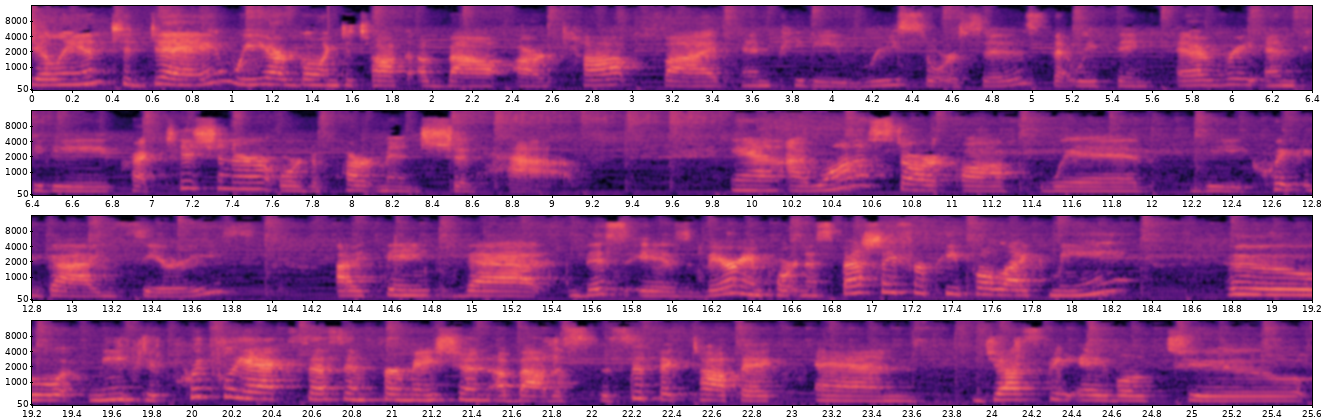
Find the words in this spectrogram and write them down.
Jillian. Today we are going to talk about our top five NPD resources that we think every NPD practitioner or department should have. And I want to start off with the quick guide series. I think that this is very important, especially for people like me who need to quickly access information about a specific topic and just be able to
